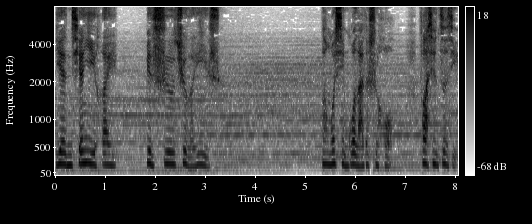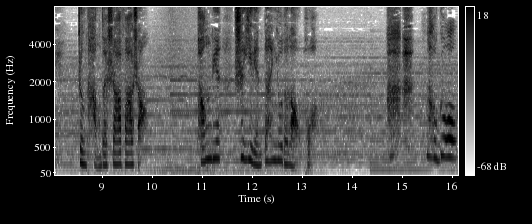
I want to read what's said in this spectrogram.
眼前一黑，便失去了意识。当我醒过来的时候，发现自己正躺在沙发上，旁边是一脸担忧的老婆。啊老公，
